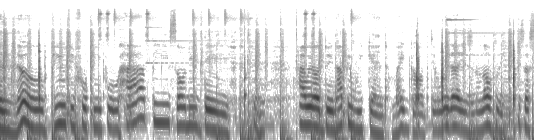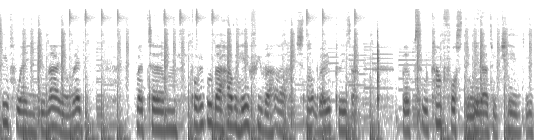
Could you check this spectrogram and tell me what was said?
Hello, beautiful people. Happy sunny day. How are you all doing? Happy weekend. My God, the weather is lovely. It's as if we're in July already. But um, for people that have hay fever, uh, it's not very pleasant. But we can't force the weather to change. It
